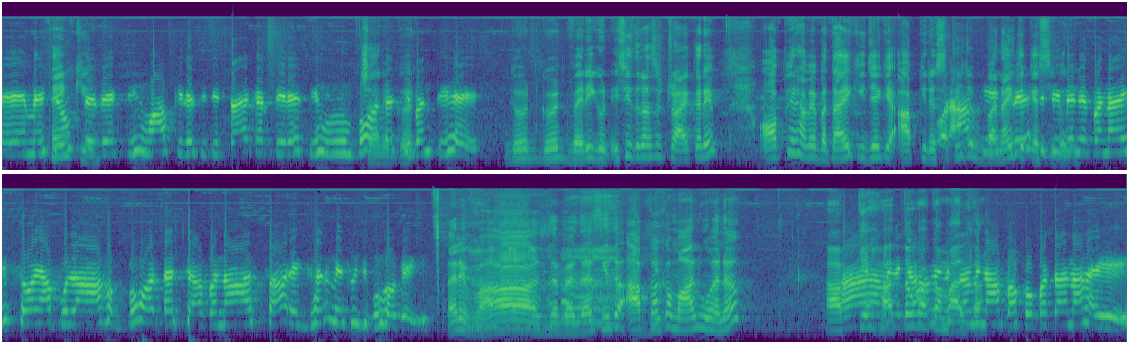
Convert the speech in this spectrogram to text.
है। मैं शौक से देखती हूँ आपकी रेसिपी ट्राई करती रहती हूँ। बहुत अच्छी. बनती है। गुड गुड वेरी गुड इसी तरह से ट्राई करें। और फिर हमें बताए कीजिए कि आपकी रेसिपी जब बनाई तो कैसी बनी? मैंने बनाई सोया पुलाव बहुत अच्छा बना। सारे घर में खुशबू हो गई। अरे वाह ज़बरदस्त। ये तो आपका कमाल हुआ ना? आपके हाँ, हाथों का कमाल था। आपा को बताना है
